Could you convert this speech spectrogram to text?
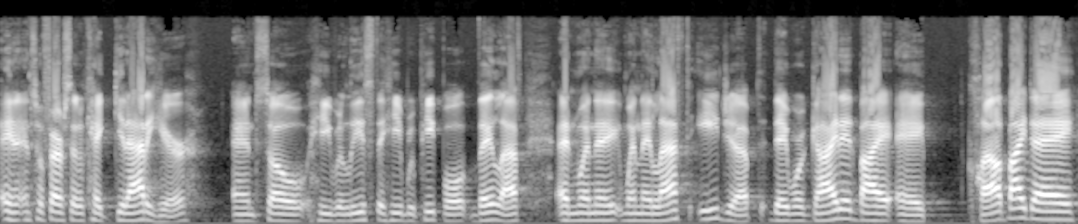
and, and so Pharaoh said, okay, get out of here. And so he released the Hebrew people. They left. And when they, when they left Egypt, they were guided by a cloud by day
